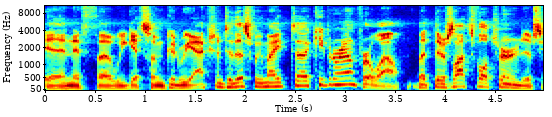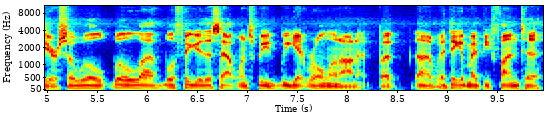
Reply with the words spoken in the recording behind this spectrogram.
And if uh, we get some good reaction to this, we might uh, keep it around for a while. But there's lots of alternatives here, so we'll we'll uh, we'll figure this out once we, we get rolling on it. But uh, I think it might be fun to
